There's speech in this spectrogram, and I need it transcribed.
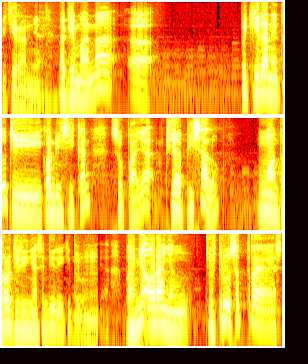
pikirannya. Bagaimana eh, pikiran itu dikondisikan supaya dia bisa loh mengontrol dirinya sendiri gitu loh. Ya. Banyak orang yang justru stres,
